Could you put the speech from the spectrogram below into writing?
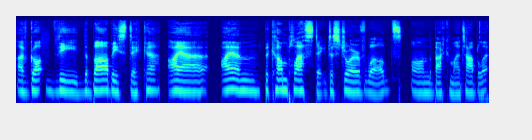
I've got the the Barbie sticker. I uh, I am become plastic, destroyer of worlds, on the back of my tablet.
